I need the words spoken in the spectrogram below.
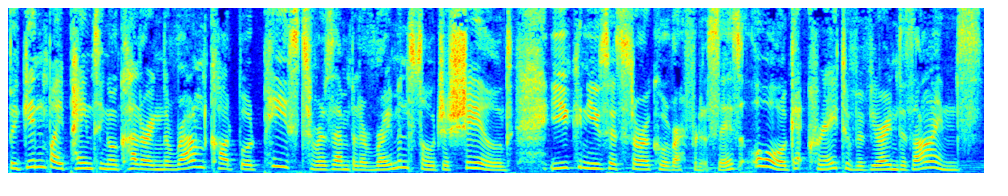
Begin by painting or colouring the round cardboard piece to resemble a Roman soldier's shield. You can use historical references or get creative with your own designs.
